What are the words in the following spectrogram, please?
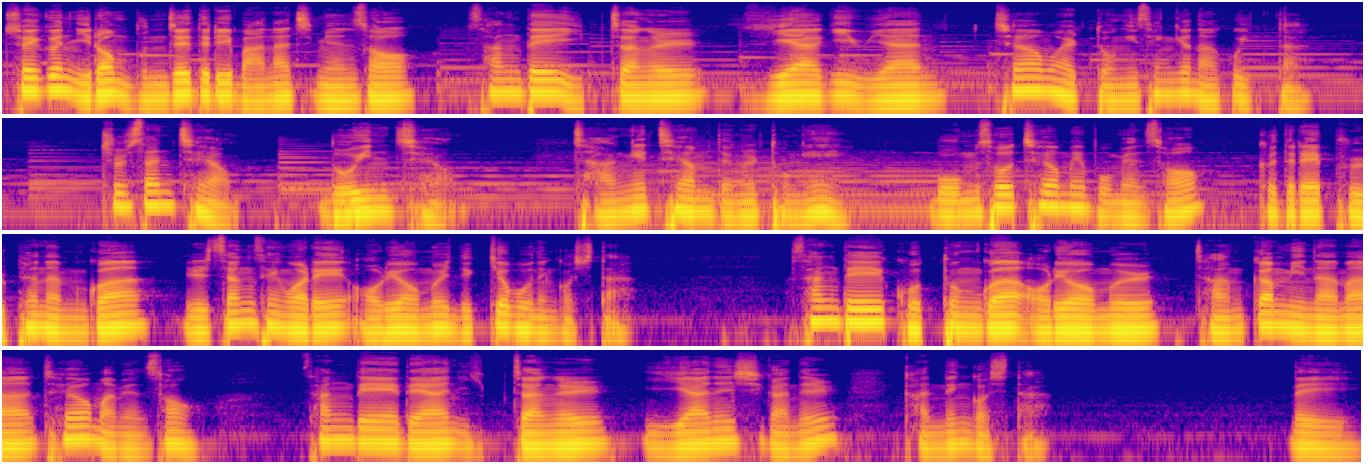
최근 이런 문제들이 많아지면서 상대의 입장을 이해하기 위한 체험 활동이 생겨나고 있다. 출산 체험, 노인 체험, 장애 체험 등을 통해 몸소 체험해 보면서 그들의 불편함과 일상생활의 어려움을 느껴보는 것이다. 상대의 고통과 어려움을 잠깐이나마 체험하면서 상대에 대한 입장을 이해하는 시간을 갖는 것이다. 네.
